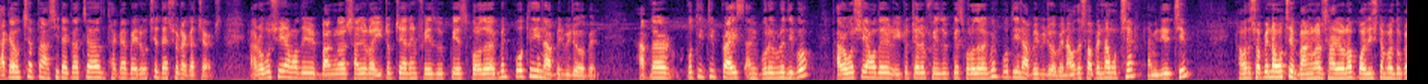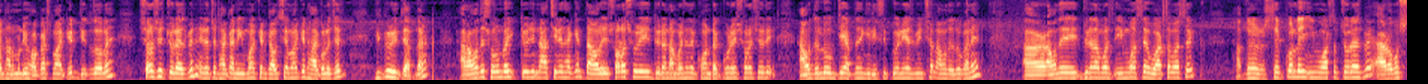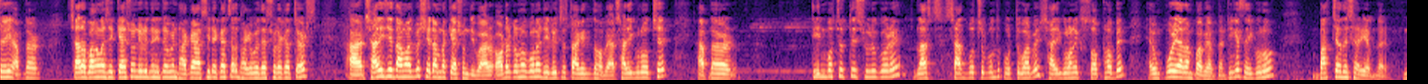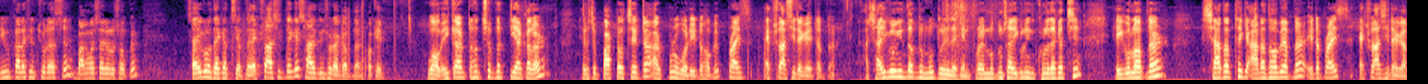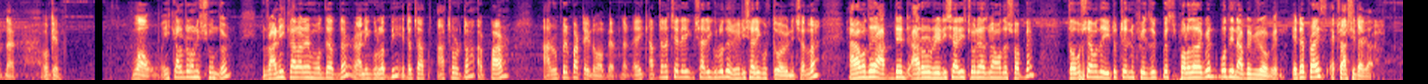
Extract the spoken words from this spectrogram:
ঢাকা হচ্ছে আপনার আশি টাকা চার্জ ঢাকা বাইরে হচ্ছে দেড়শো টাকা চার্জ। আর অবশ্যই আমাদের বাংলার শাড়িওয়ালা YouTube channel, Facebook page follow রাখবেন, প্রতিদিন আপডেট ভিডিও পাবেন। আপনার প্রতিটি প্রাইস আমি বলে বলে দিব, আর অবশ্যই আমাদের YouTube channel, Facebook page follow রাখবেন, প্রতিদিন আপডেট ভিডিও পাবেন। আমাদের শপের নাম হচ্ছে, আমি দিয়ে দিচ্ছি আমাদের শপের নাম হচ্ছে বাংলার শাড়িওয়ালা পঁয়ত্রিশ নম্বর দোকান ধানমন্ডি হকার্স মার্কেট, দ্বিতীয় তলায়। সরাসরি চলে আসবেন, এটা হচ্ছে Dhaka new market, Gausia market, Dhaka কলেজের বিপরীতে আপনার। আর আমাদের শোরুমটা কেউ যদি না চিনে থাকেন, তাহলে সরাসরি দুইটা নাম্বারের সাথে কন্ট্যাক্ট করে সরাসরি আমাদের লোক যে আপনাদেরকে রিসিভ করে নিয়ে আসবে ইনশাল্লাহ আমাদের দোকানে। আর আমাদের এই দুইটা নাম্বার ইমো আছে হোয়াটসঅ্যাপ আছে, আপনার সেভ করলে ইমো হোয়াটসঅ্যাপ চলে আসবে। আর অবশ্যই আপনার সারা বাংলাদেশে ক্যাশ অন ডেলিভারি নিতে হবেন ঢাকা আশি টাকা চার্জ ঢাকা দেড়শো টাকা চার্জ। আর শাড়ি যে দাম আসবে, সেটা আমরা ক্যাশ অন দিব। আর অর্ডার করার করলে ডেলিভারি চার্জটা আগে দিতে হবে। আর শাড়িগুলো হচ্ছে আপনার তিন বছর থেকে শুরু করে লাস্ট সাত বছর পর্যন্ত পড়তে পারবে। শাড়িগুলো অনেক সফট হবে এবং পরে আরাম পাবে আপনার, ঠিক আছে? এগুলো বাচ্চাদের শাড়ি আপনার। নিউ কালেকশন চলে আসে বাংলা শাড়িগুলো শপে শাড়িগুলো দেখাচ্ছি আপনার। একশো আশি থেকে সাড়ে তিনশো টাকা আপনার। ওকে ওয়াও এই কালারটা হচ্ছে আপনার টিয়া কালার এটা হচ্ছে পাটটা হচ্ছে এটা, আর পুরো বডি এটা হবে। প্রাইস একশো আশি টাকা এটা আপনার। আর শাড়িগুলো কিন্তু আপনার নতুন দেখেন প্রায় নতুন শাড়িগুলো খুলে দেখাচ্ছি। এইগুলো আপনার সাত আট থেকে আট হাত হবে আপনার। এটা প্রাইস একশো আশি টাকা আপনার। ওকে ওয়াও এই কালারটা অনেক সুন্দর। রানী কালারের মধ্যে আপনার, রানী গোলাপি, এটা হচ্ছে আঁচলটা আর পার আর উপরের পাটটা এটা হবে আপনার। এই আপনারা চাইলে এই শাড়িগুলোতে রেডি শাড়ি করতে পারবেন ইনশাল্লাহ আর আমাদের আপডেট আরও রেডি শাড়ি চলে আসবে আমাদের শপে তো অবশ্যই আমাদের YouTube channel Facebook page follow রাখবেন। প্রতিদিন আপডেট বের হবেন। এটা প্রাইস একশো আশি টাকা।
